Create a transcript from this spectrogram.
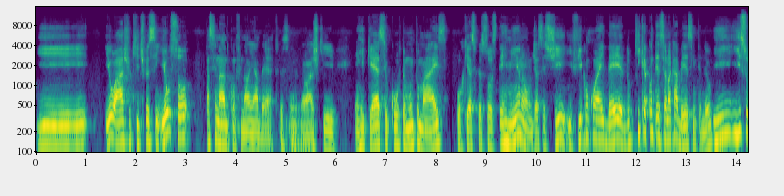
E eu acho que tipo assim, eu sou fascinado com o final em aberto, assim. Eu acho que enriquece curta muito mais, porque as pessoas terminam de assistir e ficam com a ideia do que, que aconteceu na cabeça, entendeu? E isso,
